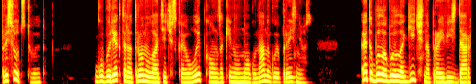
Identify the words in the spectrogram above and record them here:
присутствуют?» Губы ректора тронула отеческая улыбка, он закинул ногу на ногу и произнес. Это было бы логично проявить дар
